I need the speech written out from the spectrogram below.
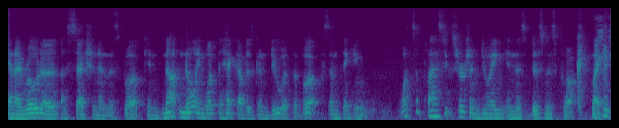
And I wrote a, a, section in this book, and not knowing what the heck I was going to do with the book, because I'm thinking, what's a plastic surgeon doing in this business book? Like,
